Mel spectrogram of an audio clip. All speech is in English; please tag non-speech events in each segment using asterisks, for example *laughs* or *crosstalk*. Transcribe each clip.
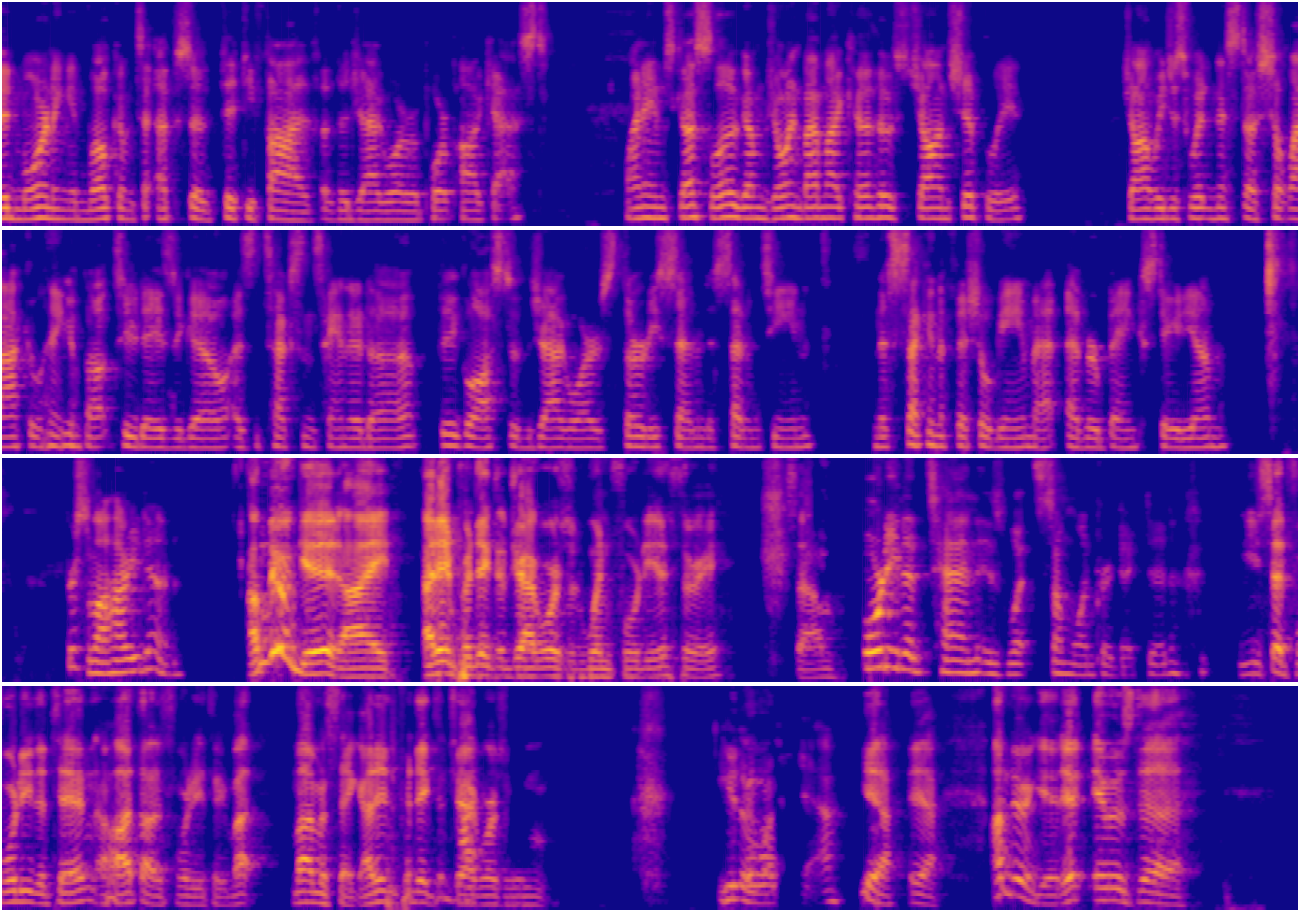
Good morning and welcome to episode 55 of the Jaguar Report podcast. My name's Gus Logue. I'm joined by my co host, John Shipley. John, we just witnessed a shellacking *laughs* about two days ago as the Texans handed a big loss to the Jaguars 37 to 17 in the second official game at Everbank Stadium. First of all, how are you doing? I'm doing good. I I didn't predict the Jaguars would win 40 to 3. So 40 to 10 is what someone predicted. You said 40 to 10? Oh, I thought it was 40 to 3. My my mistake. I didn't predict the Jaguars would. *laughs* Either way, yeah. Yeah, yeah. I'm doing good. It, it was the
